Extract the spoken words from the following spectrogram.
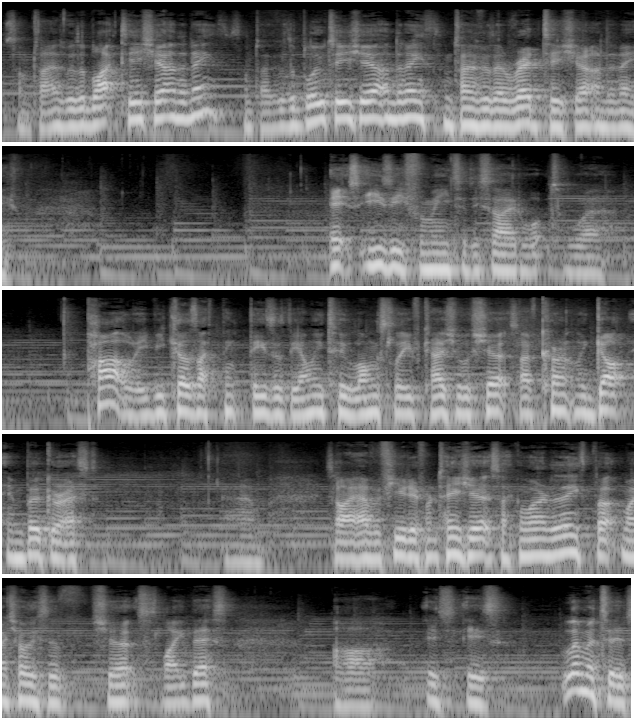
Sometimes with a black t-shirt underneath, sometimes with a blue t-shirt underneath, sometimes with a red t-shirt underneath it's easy for me to decide what to wear. Partly because I think these are the only two long sleeve casual shirts I've currently got in Bucharest. Um, so I have a few different t-shirts I can wear underneath, but my choice of shirts like this are is is limited,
